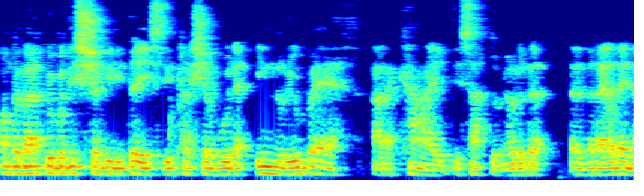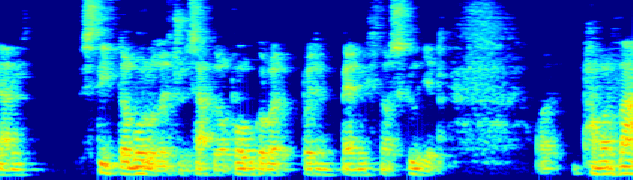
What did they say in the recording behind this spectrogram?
ond be mae'r gwybod eisiau fi wedi deud sydd wedi presio fwy na unrhyw beth ar y cae di sadwn, o'r ydy'r elfennau stido bwrw dde trwy'n sadw, pob gwybod bod yn ben wythnos glyd. Pa mor dda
